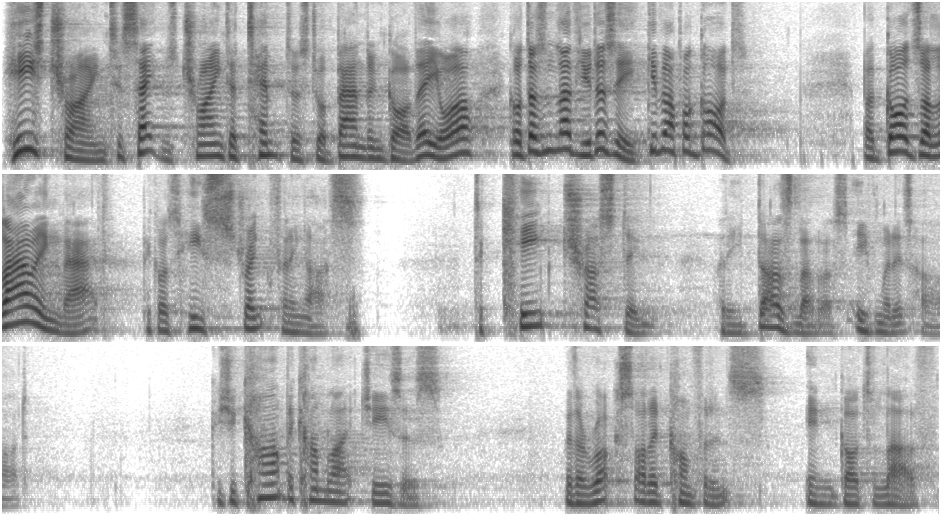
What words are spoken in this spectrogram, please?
He's trying to, Satan's trying to tempt us to abandon God. There you are. God doesn't love you, does he? Give up on God. But God's allowing that because he's strengthening us to keep trusting that he does love us even when it's hard. Because you can't become like Jesus with a rock solid confidence in God's love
